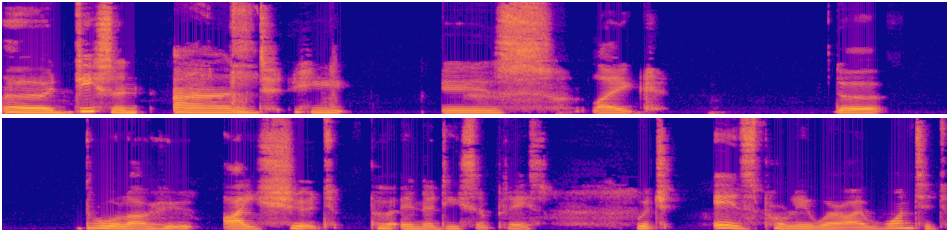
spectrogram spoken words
uh decent and he is like the brawler who I should put in a decent place, which is probably where I wanted to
